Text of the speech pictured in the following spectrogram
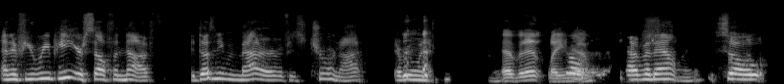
And if you repeat yourself enough, it doesn't even matter if it's true or not. Everyone Evidently, so. Evidently. So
